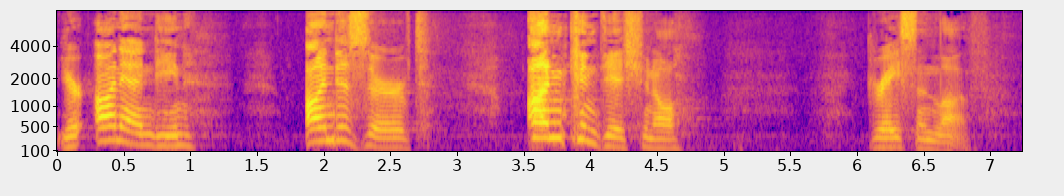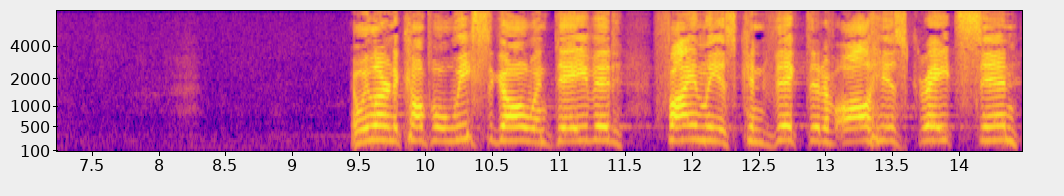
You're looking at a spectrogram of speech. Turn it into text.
your unending, undeserved, unconditional grace and love. And we learned a couple of weeks ago when David finally is convicted of all his great sin.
